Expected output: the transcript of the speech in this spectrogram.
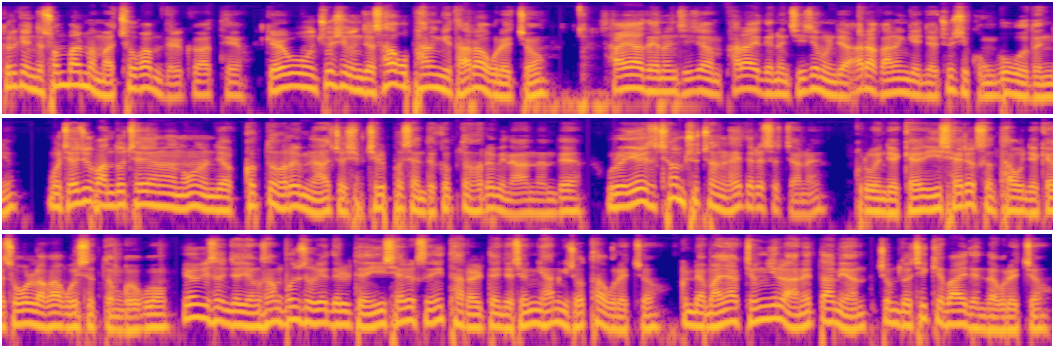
그렇게 이제 손발만 맞춰가면 될 것 같아요. 결국은 주식은 이제 사고 파는 게 다라고 그랬죠. 사야 되는 지점, 팔아야 되는 지점을 이제 알아가는 게 이제 주식 공부거든요. 뭐 제주 반도체는 오늘 이제 급등 흐름이 나왔죠. 17% 급등 흐름이 나왔는데 우리가 여기서 처음 추천을 해드렸었잖아요. 그리고 이제 이 세력선 타고 이제 계속 올라가고 있었던 거고 여기서 이제 영상 분석해 드릴 때 이 세력선 이탈할 때 이제 정리하는 게 좋다고 그랬죠. 근데 만약 정리를 안 했다면 좀 더 지켜봐야 된다고 그랬죠.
